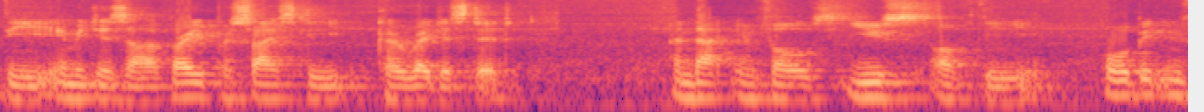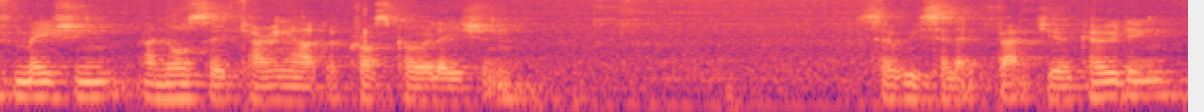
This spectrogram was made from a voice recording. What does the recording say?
the images are very precisely co-registered and that involves use of the orbit information and also carrying out a cross correlation. So we select back geocoding.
